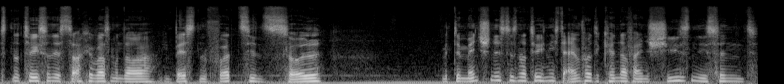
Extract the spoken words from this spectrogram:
ist natürlich so eine Sache, was man da am besten vorziehen soll. Mit den Menschen ist es natürlich nicht einfach, die können auf einen schießen, die sind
